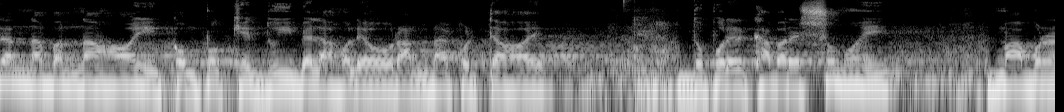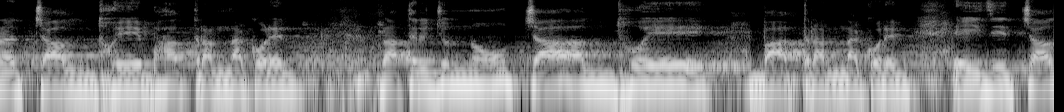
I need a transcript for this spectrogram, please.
রান্না বান্না হয়। কমপক্ষে দুই বেলা হলেও রান্না করতে হয়। দুপুরের খাবারের সময় মা বোনেরা চাল ধুয়ে ভাত রান্না করেন। রাতের জন্য চাল ধুয়ে ভাত রান্না করেন। এই যে চাল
